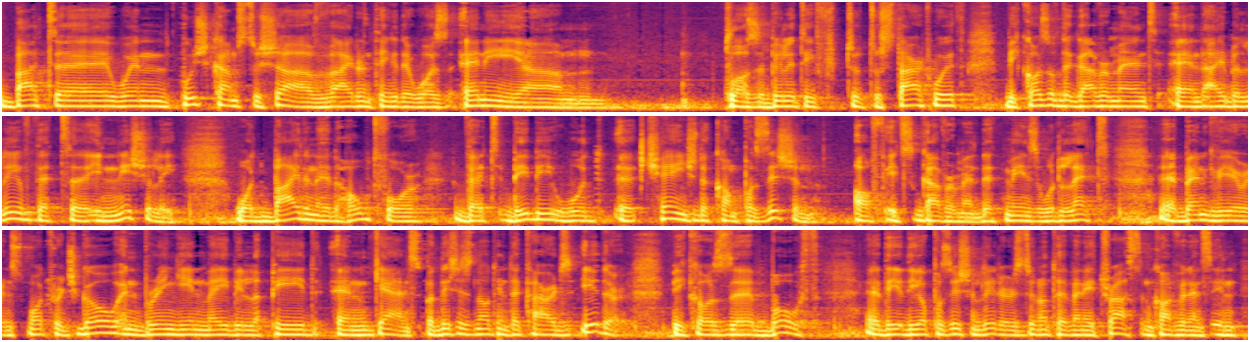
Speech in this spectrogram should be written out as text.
But uh, when push comes to shove, I don't think there was any. Um, plausibility to, to start with because of the government. And I believe that uh, initially, what Biden had hoped for, that Bibi would uh, change the composition of its government. That means would let uh, Ben Gvir and Smotrich go and bring in maybe Lapid and Gantz. But this is not in the cards either because uh, both uh, the, the opposition leaders do not have any trust and confidence in,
